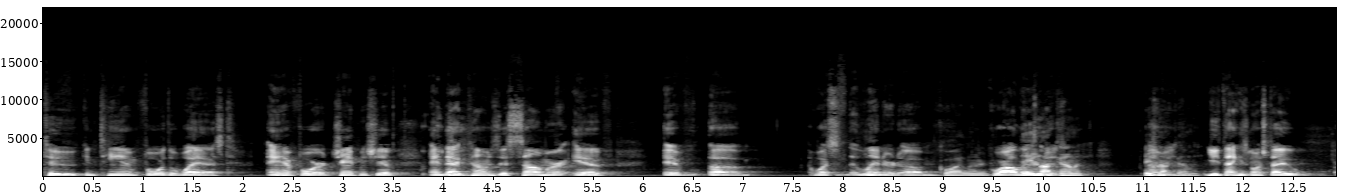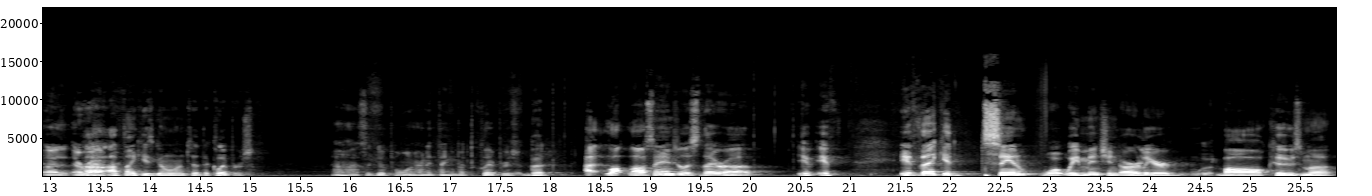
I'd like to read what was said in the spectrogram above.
to contend for the West and for a championship, and that comes this summer if if uh, what's Leonard um, Kawhi Leonard. Kawhi Leonard He's not coming. He's I not mean, coming. You think he's going to stay uh, a Raptor? Uh, I think he's going to the Clippers. oh, that's a good point. I didn't think about the Clippers. But I, Los Angeles, they're uh, if if if they could send what we mentioned earlier, Ball, Kuzma,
